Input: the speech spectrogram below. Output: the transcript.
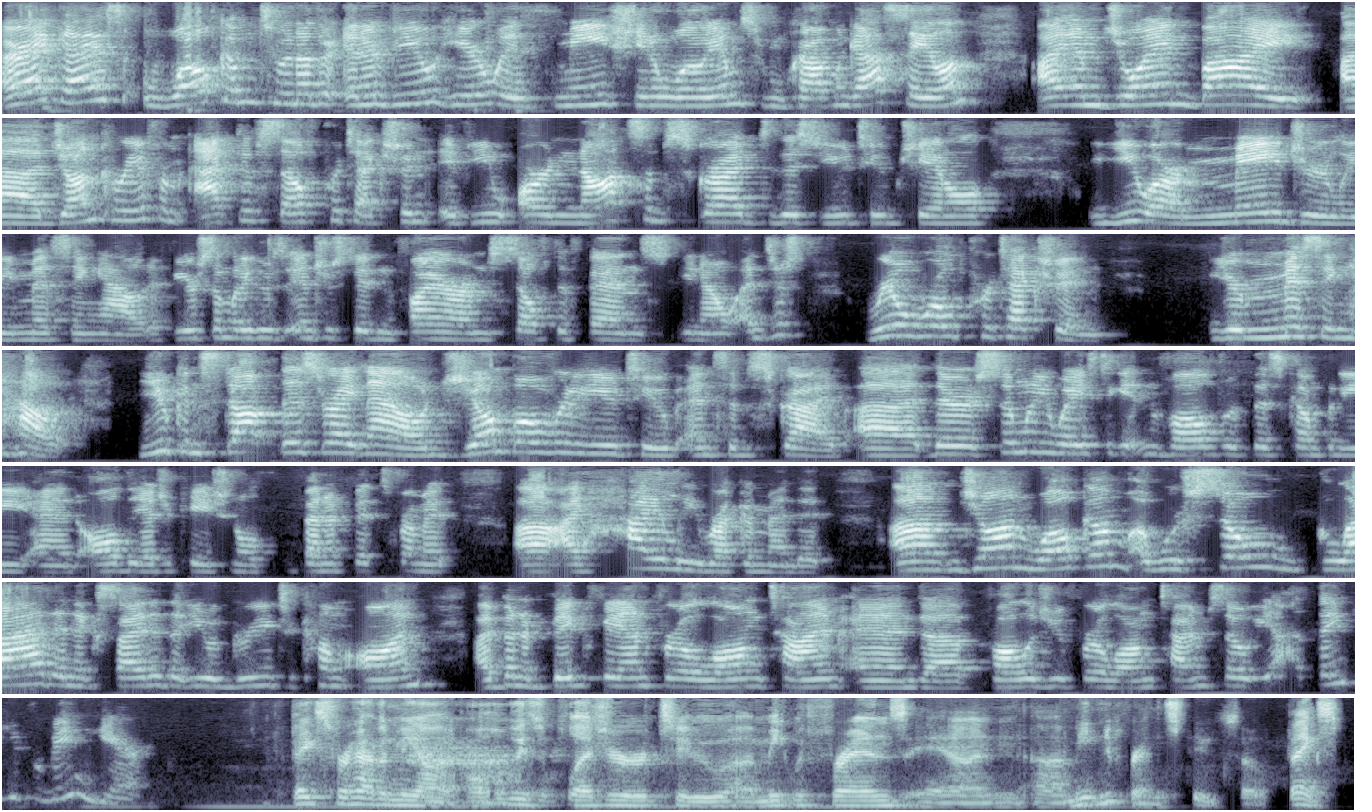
All right, guys, welcome to another interview here with me, Sheena Williams from Krav Maga Salem. I am joined by uh, John Correia from Active Self Protection. If you are not subscribed to this YouTube channel, you are majorly missing out. If you're somebody who's interested in firearms, self defense, you know, and just real world protection, you're missing out. You can stop this right now, jump over to YouTube and subscribe. Uh, there are so many ways to get involved with this company and all the educational benefits from it. Uh, I highly recommend it. Um, John, welcome. Uh, we're so glad and excited that you agreed to come on. I've been a big fan for a long time and uh, followed you for a long time. So, yeah, thank you for being here. Thanks for having me on. Always a pleasure to uh, meet with friends and uh, meet new friends too. So, thanks.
